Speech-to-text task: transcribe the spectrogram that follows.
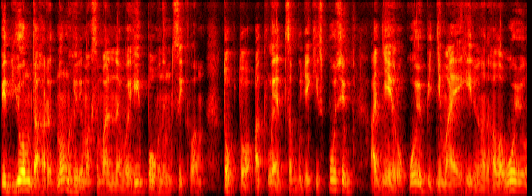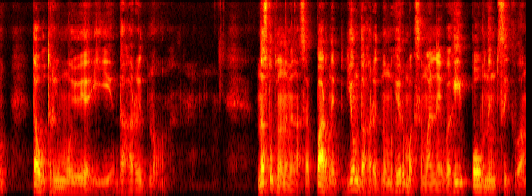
підйом до гаридном гирі максимальної ваги повним циклом. Тобто атлет за будь-який спосіб однією рукою піднімає гірю над головою та утримує її до гори. Наступна номінація парний підйом до гори дном гир максимальної ваги повним циклом.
